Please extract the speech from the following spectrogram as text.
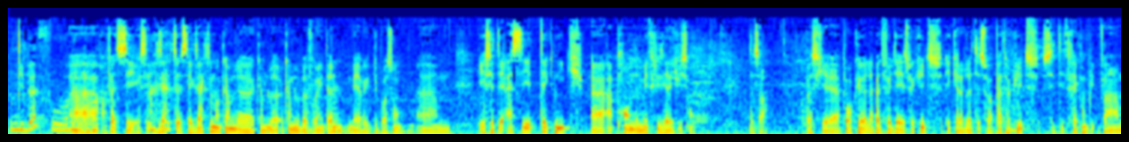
Comme du bœuf ou rien à Euh, voir en fait, c'est exact, c'est exactement comme le comme le comme le buff Wellington, Mm. mais avec du poisson. Euh, et c'était assez technique à apprendre à maîtriser la cuisson de ça, parce que pour que la pâte feuilletée soit cuite et que la lotte soit pas trop cuite, c'était très compliqué. Enfin,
